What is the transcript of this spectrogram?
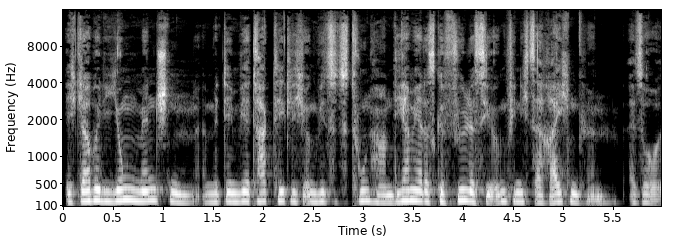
Ich glaube, die jungen Menschen, mit denen wir tagtäglich irgendwie zu tun haben, die haben ja das Gefühl, dass sie irgendwie nichts erreichen können. Also,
